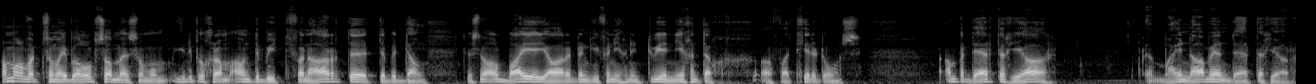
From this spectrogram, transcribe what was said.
almal wat vir my behulpsaam is om om hierdie program aan te bied van harte te bedank. Dis nou al baie jare dink ek van 1992 of wat gee dit ons? amper 30 jaar baie naby aan 30 jaar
